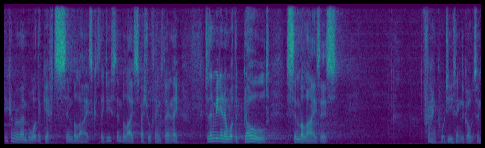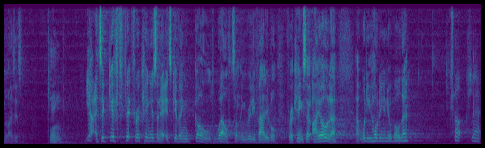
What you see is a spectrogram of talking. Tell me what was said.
Who can remember what the gifts symbolize? Because they do symbolize special things, don't they? Does anybody know what the gold symbolizes? Frank, what do you think the gold symbolizes? King. Yeah, it's a gift fit for a king, isn't it? It's giving gold, wealth, something really valuable for a king. So, Iola, uh, what are you holding in your bowl there? Chocolate.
